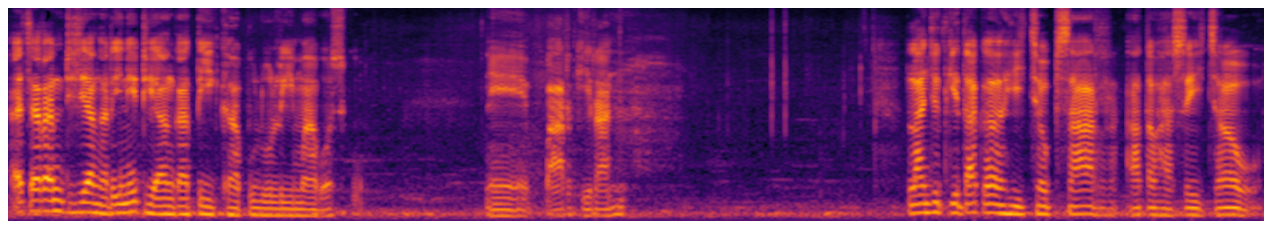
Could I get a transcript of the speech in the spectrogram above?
Eceran di siang hari ini di angka 35 bosku. Nih parkiran. Lanjut kita ke hijau besar atau HC hijau.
